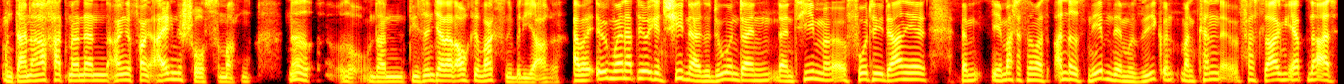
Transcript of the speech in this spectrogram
Und danach hat man dann angefangen, eigene Shows zu machen. Ne? Und dann, die sind ja dann auch gewachsen über die Jahre. Aber irgendwann habt ihr euch entschieden, also du und dein, dein Team, äh, Foti, Daniel, ähm, ihr macht das noch was anderes neben der Musik und man kann äh, fast sagen, ihr habt eine Art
